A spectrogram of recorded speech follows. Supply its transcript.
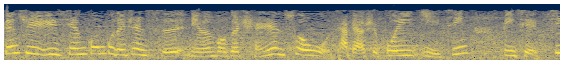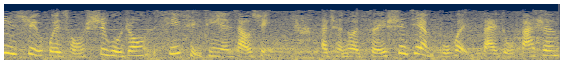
根据预先公布的证词，米伦伯格承认错误，他表示波音已经并且继续会从事故中吸取经验教训，他承诺此类事件不会再度发生。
